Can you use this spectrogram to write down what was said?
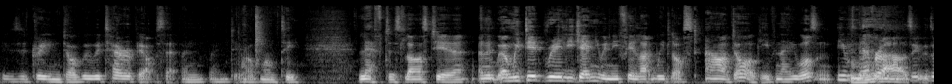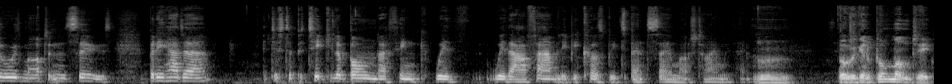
he's a dream dog. We were terribly upset when when dear old Monty left us last year, and and we did really genuinely feel like we'd lost our dog, even though he wasn't. He was never No. ours. He was always Martin and Sue's. But he had a just a particular bond, I think, with with our family because we'd spent so much time with him. Mm. Well, we're going to put Monty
